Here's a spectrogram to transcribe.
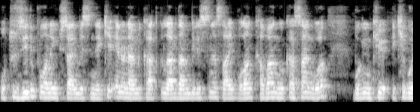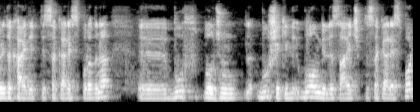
37 puana yükselmesindeki en önemli katkılardan birisine sahip olan Kabango Kasango bugünkü iki golü de kaydetti Sakaryaspor adına. E, bu futbolcunun bu şekilde bu 11 ile sahaya çıktı Sakaryaspor.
